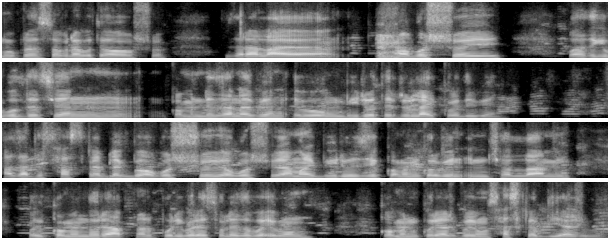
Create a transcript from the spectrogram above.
মুপ্রাস চক্রবর্তী অবশ্য যারা অবশ্যই কোথা থেকে বলতেছেন, কমেন্টে জানাবেন এবং ভিডিওতে একটু লাইক করে দিবেন। আর যাদের সাবস্ক্রাইব লাগবে অবশ্যই অবশ্যই আমার ভিডিও যে কমেন্ট করবেন, ইনশাল্লাহ আমি ওই কমেন্ট ধরে আপনার পরিবারে চলে যাব এবং কমেন্ট করে আসব এবং সাবস্ক্রাইব দিয়ে আসব।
